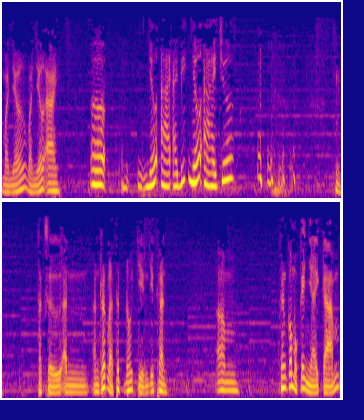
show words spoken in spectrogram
mà nhớ và nhớ ai? Ờ, nhớ ai, ai biết nhớ ai chứ. Thật sự anh anh rất là thích nói chuyện với Khanh. Um, Khanh có một cái nhạy cảm,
